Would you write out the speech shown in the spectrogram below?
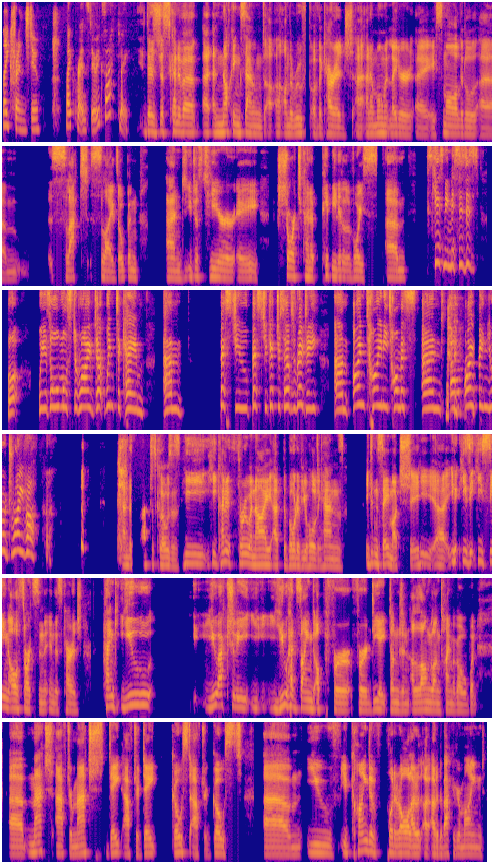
Like friends do. Like friends do, exactly. There's just kind of a, a, a knocking sound on the roof of the carriage, uh, and a moment later, a, a small little um, slat slides open, and you just hear a short, kind of pippy little voice. Um, Excuse me, Mrs. But we has almost arrived at Wintercame. Um, best you best you get yourselves ready. Um, I'm Tiny Thomas, and uh, I've been your driver. and the slap just closes. He he kind of threw an eye at the both of you holding hands, he didn't say much. He uh, he's he's seen all sorts in in this carriage. Hank, you you actually you had signed up for for D8 dungeon a long long time ago, but uh, match after match, date after date, ghost after ghost, um, you've you kind of put it all out of out of the back of your mind.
